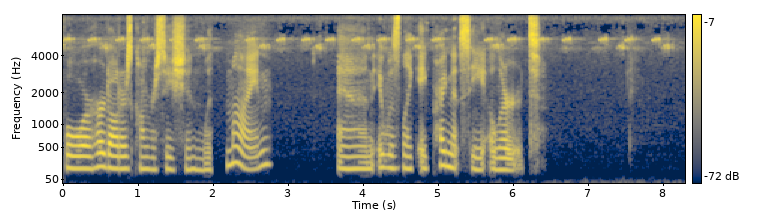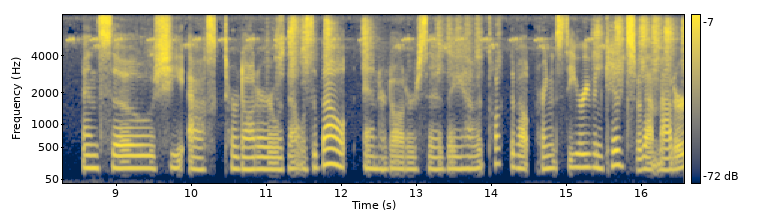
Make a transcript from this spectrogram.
for her daughter's conversation with mine. And it was like a pregnancy alert. And so she asked her daughter what that was about, and her daughter said they haven't talked about pregnancy or even kids for that matter,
